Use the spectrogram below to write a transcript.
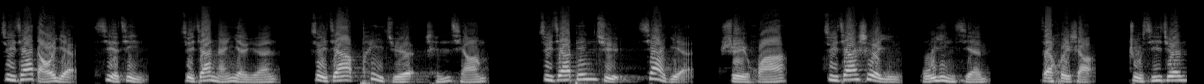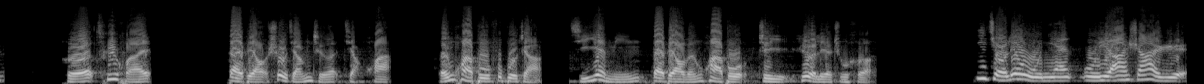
最佳导演谢晋、最佳男演员、最佳配角陈强、最佳编剧夏野、水华、最佳摄影吴映贤。在会上，祝希娟和崔怀代表受奖者讲话，文化部副部长齐彦明代表文化部致以热烈祝贺。一九六五年五月二十二日，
